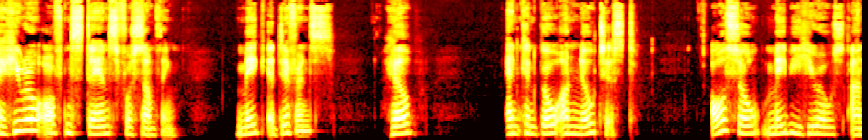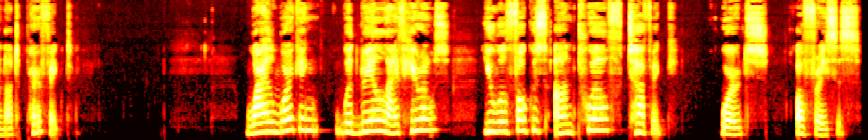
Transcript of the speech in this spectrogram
A hero often stands for something, make a difference, help, and can go unnoticed. Also, maybe heroes are not perfect. While working with real life heroes, you will focus on 12 topic words or phrases.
